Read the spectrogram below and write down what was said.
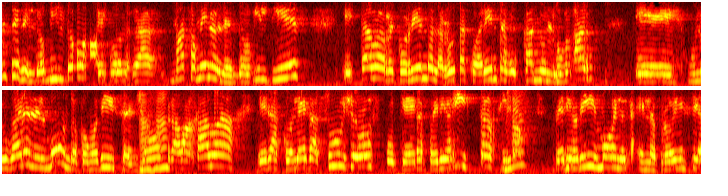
antes del 2002, más o menos en el 2010, estaba recorriendo la Ruta 40 buscando un lugar, eh, un lugar en el mundo, como dicen. Yo trabajaba, era colega suyos, porque era periodista, periodismo en la, en la provincia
